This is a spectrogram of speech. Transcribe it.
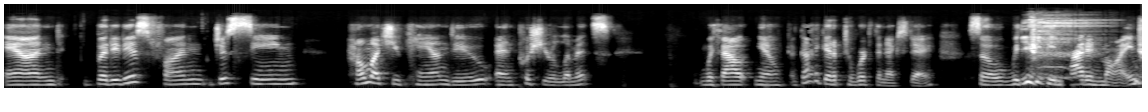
And, but it is fun just seeing how much you can do and push your limits without, you know, I got to get up to work the next day. So with yeah. keeping that in mind.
